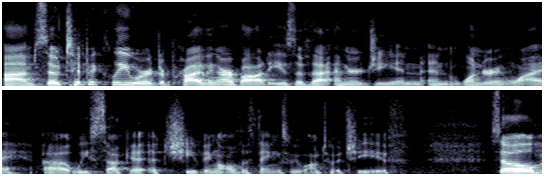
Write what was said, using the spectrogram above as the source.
Um, so typically we're depriving our bodies of that energy and, and wondering why uh, we suck at achieving all the things we want to achieve. So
